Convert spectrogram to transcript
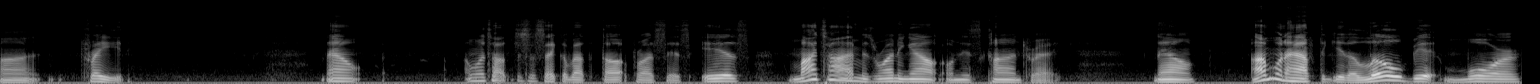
uh, trade. Now I want to talk just a sec about the thought process. Is my time is running out on this contract. Now, I'm going to have to get a little bit more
